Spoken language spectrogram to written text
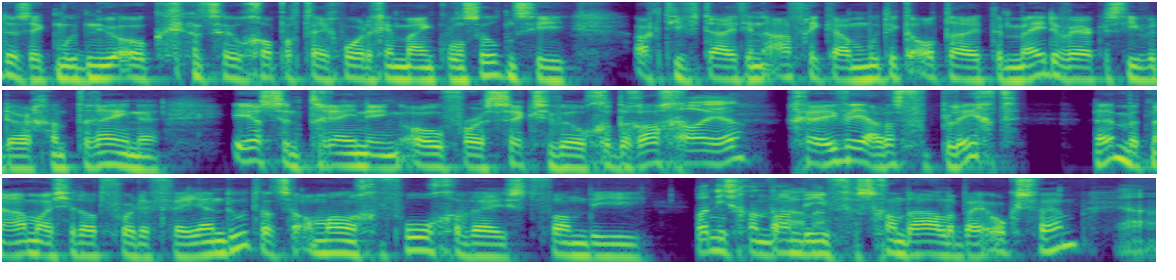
Dus ik moet nu ook, het is heel grappig tegenwoordig in mijn consultancyactiviteit in Afrika, moet ik altijd de medewerkers die we daar gaan trainen, eerst een training over seksueel gedrag oh ja? geven. Ja, dat is verplicht. Met name als je dat voor de VN doet. Dat is allemaal een gevolg geweest van die, van die schandalen, van die schandalen bij Oxfam. Ja.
